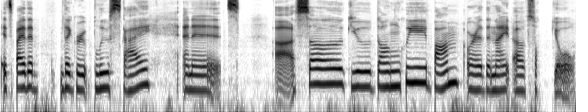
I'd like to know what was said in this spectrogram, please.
it's by the the group Blue Sky, and it's uh, So Gyu Dong Hui Bam or the Night of Sokyo.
